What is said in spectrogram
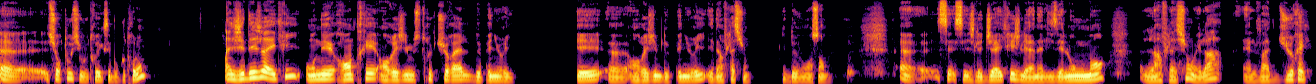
euh, surtout si vous trouvez que c'est beaucoup trop long. J'ai déjà écrit, on est rentré en régime structurel de pénurie et en régime de pénurie et d'inflation. Les deux vont ensemble. Euh, je l'ai déjà écrit, je l'ai analysé longuement. L'inflation est là, elle va durer.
